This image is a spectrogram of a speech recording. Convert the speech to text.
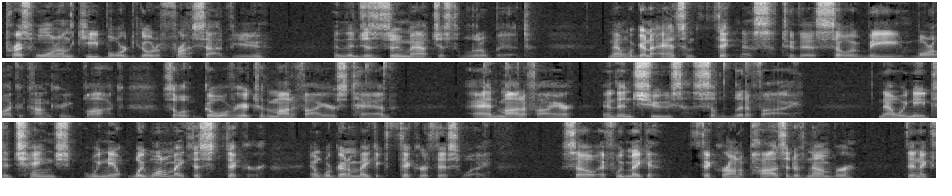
press 1 on the keyboard to go to front side view and then just zoom out just a little bit. Now we're going to add some thickness to this so it would be more like a concrete block. So go over here to the modifiers tab, add modifier, and then choose solidify. Now we need to change, we, need, we want to make this thicker, and we're going to make it thicker this way. So if we make it thicker on a positive number, then it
